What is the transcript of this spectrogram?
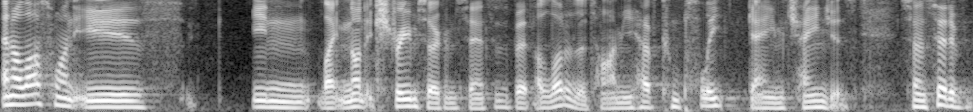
And our last one is in like not extreme circumstances, but a lot of the time you have complete game changes. So instead of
